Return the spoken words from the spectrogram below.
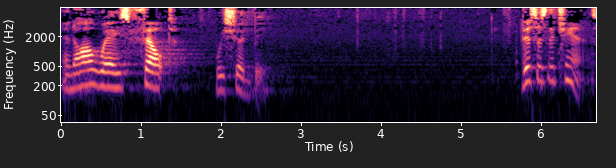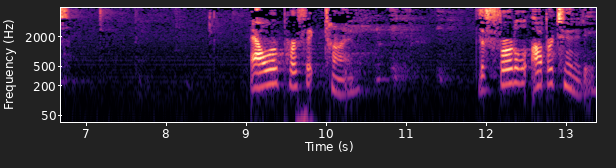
and always felt we should be. This is the chance our perfect time, the fertile opportunity,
